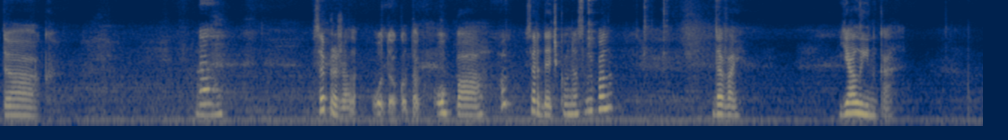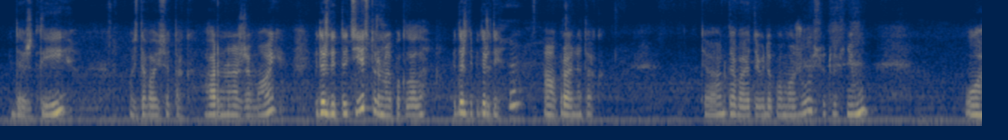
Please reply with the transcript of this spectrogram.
так. Ага. Все прижала. Отак, отак. Опа. Хоп, сердечко у нас випало. Давай. Ялинка. Підожди. Ось давай ось отак. Гарно нажимай. Підожди, ти тією стороною поклала? Підожди, підожди. А, правильно так. Так, давай я тобі допоможу. Ось тут зніму. О,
